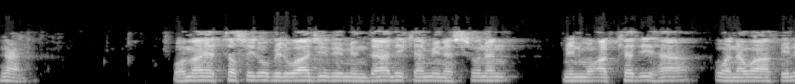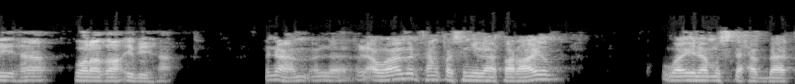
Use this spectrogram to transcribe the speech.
نعم. وما يتصل بالواجب من ذلك من السنن من مؤكدها ونوافلها ورغائبها. نعم الأوامر تنقسم إلى فرائض وإلى مستحبات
